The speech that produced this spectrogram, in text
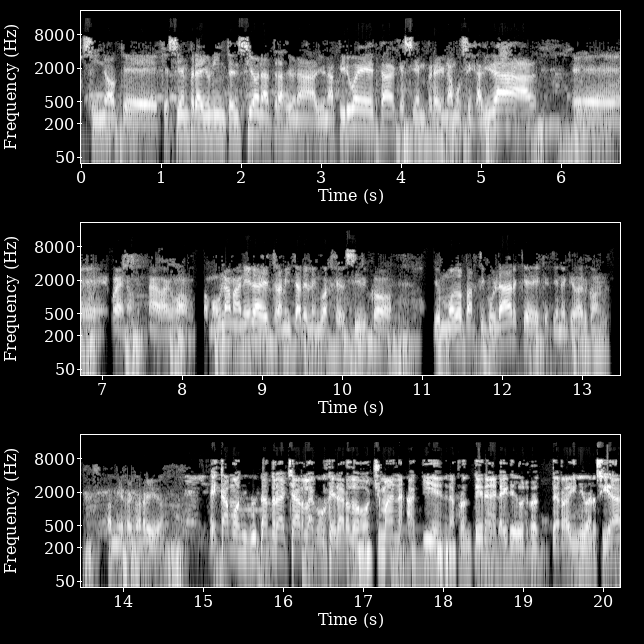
sino que, que, siempre hay una intención atrás de una, de una pirueta, que siempre hay una musicalidad, eh, bueno, nada, como, como, una manera de tramitar el lenguaje del circo de un modo particular que, que tiene que ver con, con mi recorrido. Estamos disfrutando la charla con Gerardo Ochman aquí en la frontera del aire de Radio Universidad.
